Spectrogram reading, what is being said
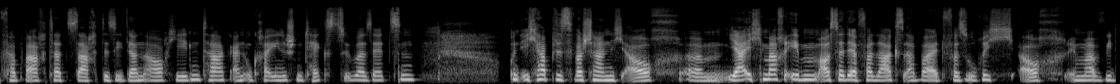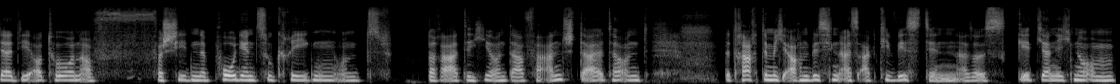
verbracht hat, sagte sie dann auch jeden Tag einen ukrainischen Text zu übersetzen. Und ich habe das wahrscheinlich auch, ähm, ja, ich mache eben außer der Verlagsarbeit, versuche ich auch immer wieder die Autoren auf verschiedene Podien zu kriegen und berate hier und da Veranstalter und betrachte mich auch ein bisschen als Aktivistin. Also es geht ja nicht nur um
